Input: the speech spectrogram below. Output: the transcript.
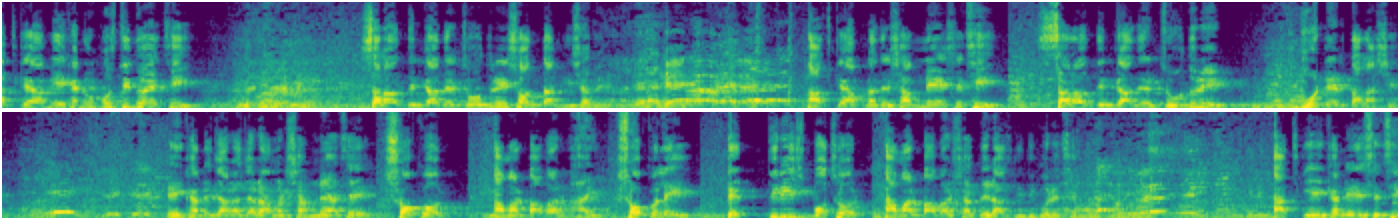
আজকে আমি এখানে উপস্থিত হয়েছি সালাউদ্দিন কাদের চৌধুরীর সন্তান হিসাবে। আজকে আপনাদের সামনে এসেছি সালাউদ্দিন কাদের চৌধুরীর ভোটের তালাশে। এইখানে যারা যারা আমার সামনে আছে, সকল আমার বাবার ভাই, সকলেই তেত্রিশ বছর আমার বাবার সাথে রাজনীতি করেছে। আজকে এখানে এসেছি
